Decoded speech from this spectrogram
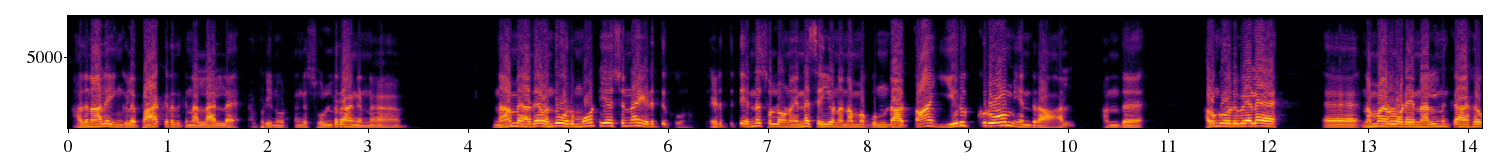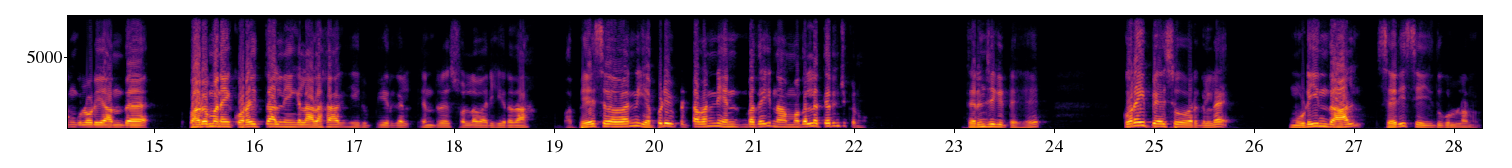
அதனால எங்களை பார்க்கறதுக்கு நல்லா இல்லை அப்படின்னு ஒருத்தங்க சொல்றாங்கன்னா நாம அதை வந்து ஒரு மோட்டிவேஷனா எடுத்துக்கணும். எடுத்துட்டு என்ன சொல்லணும் என்ன செய்யணும்? நம்ம குண்டா தான் இருக்கிறோம் என்றால் அந்த அவங்க ஒருவேளை நம்மளுடைய நலனுக்காக உங்களுடைய அந்த பருமனை குறைத்தால் நீங்கள் அழகாக இருப்பீர்கள் என்று சொல்ல வருகிறதா? பேசுபவன் எப்படிப்பட்டவன் என்பதை நான் முதல்ல தெரிஞ்சுக்கணும். தெரிஞ்சுக்கிட்டு குறை பேசுபவர்களை முடிந்தால் சரி செய்து கொள்ளணும்.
